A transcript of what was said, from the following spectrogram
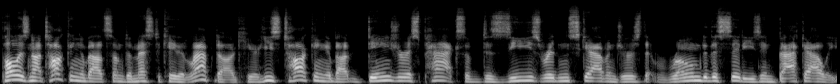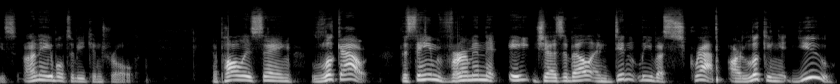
Paul is not talking about some domesticated lapdog here. He's talking about dangerous packs of disease ridden scavengers that roamed the cities in back alleys, unable to be controlled. And Paul is saying, Look out! The same vermin that ate Jezebel and didn't leave a scrap are looking at you.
